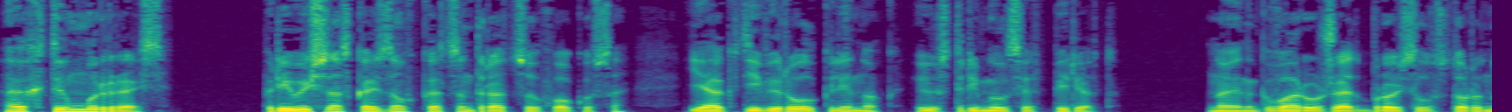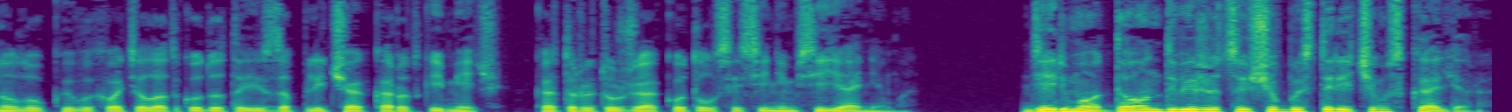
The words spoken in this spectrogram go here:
«Ах ты мразь!» Привычно скользнув в концентрацию фокуса, я активировал клинок и устремился вперед. Но Ингвар уже отбросил в сторону лук и выхватил откуда-то из-за плеча короткий меч, который тут же окутался синим сиянием. «Дерьмо, да он движется еще быстрее, чем Скайлер.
